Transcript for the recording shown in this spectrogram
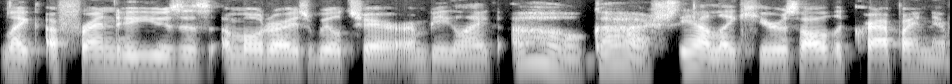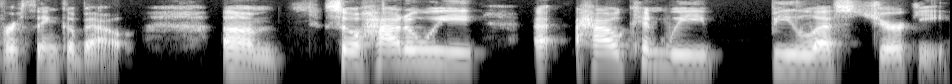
like a friend who uses a motorized wheelchair and being like oh gosh yeah like here's all the crap i never think about. Um so how do we uh, how can we be less jerky?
